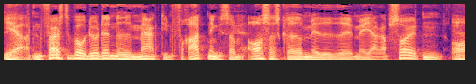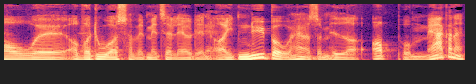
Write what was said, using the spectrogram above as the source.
Ja, og den første bog, det var den, der hed Mærk din forretning, som ja. også er skrevet med, øh, med Jakob Søjden, ja. og, øh, og hvor du også har været med til at lave den. Ja. Og i den nye bog her, som hedder Op på mærkerne,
